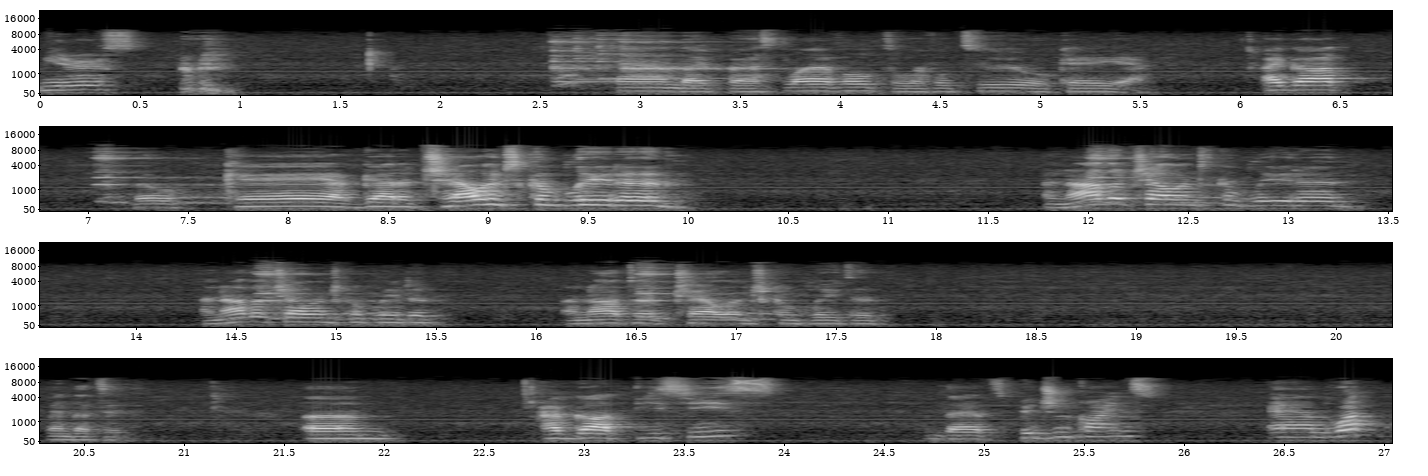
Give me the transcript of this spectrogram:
meters. And I passed level to level 2 okay yeah. I got okay I've got a challenge completed. Another challenge completed. Another challenge completed. Another challenge completed. And that's it. Um, I've got PCs that's pigeon coins. And what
